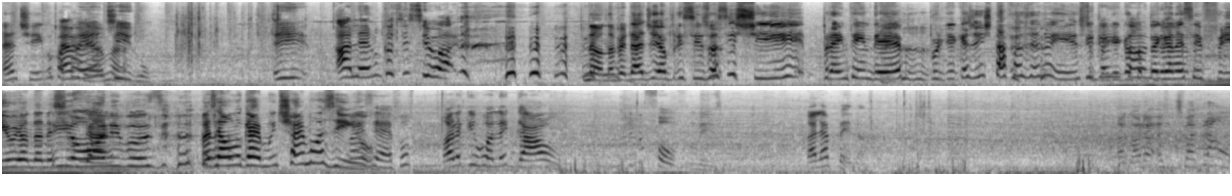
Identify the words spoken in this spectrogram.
É antigo pra É bem caramba. antigo. E a Lê nunca assistiu. Não, na verdade eu preciso assistir pra entender por que, que a gente tá fazendo isso. Que que por que, que eu tô pegando andando. esse frio e andando nesse E lugar. ônibus. Mas é um lugar muito charmosinho. Mas é, olha que rua legal. Muito fofo mesmo. Vale a pena. Agora a gente vai pra onde?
